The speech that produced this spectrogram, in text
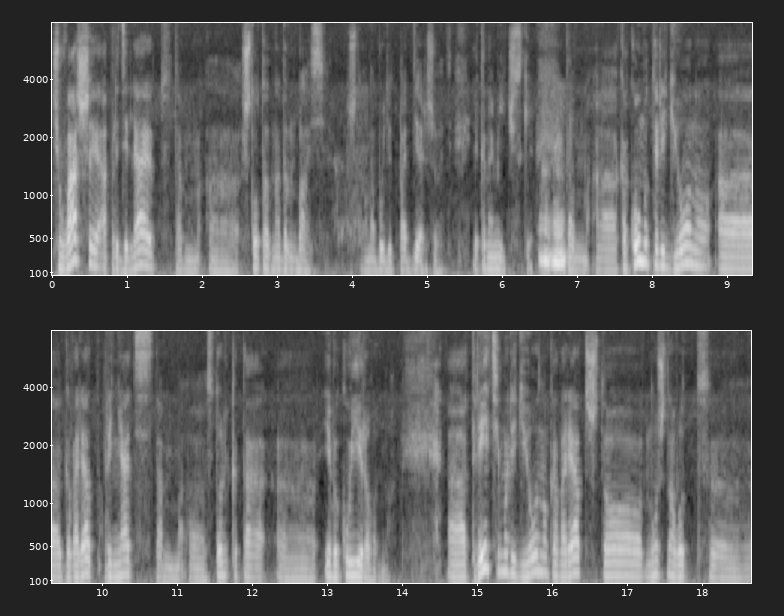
чуваши определяют там что-то на Донбассе, что она будет поддерживать экономически. Uh-huh. Там э, какому-то региону э, говорят принять там э, столько-то э, эвакуированных. А третьему региону говорят, что нужно вот э,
